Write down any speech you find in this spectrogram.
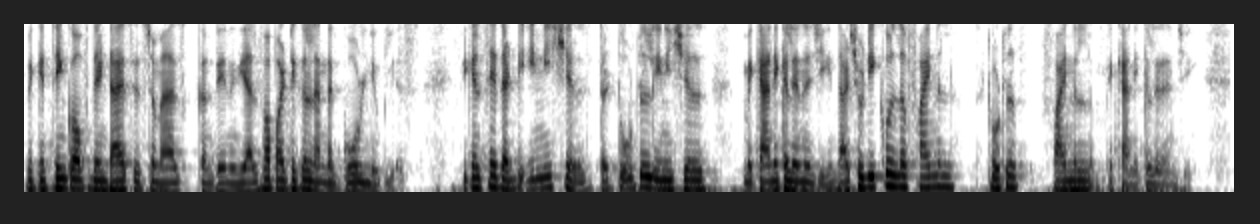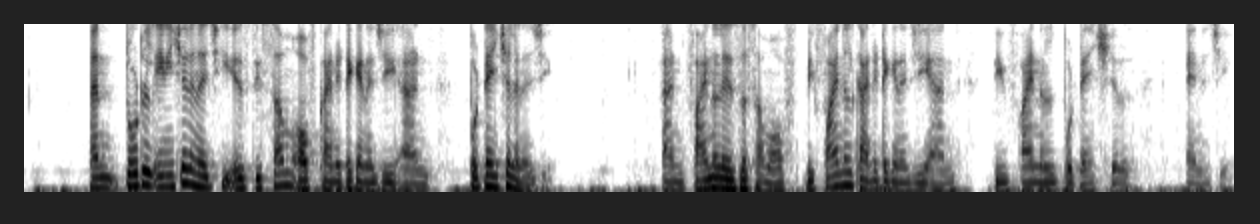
We can think of the entire system as containing the alpha particle and the gold nucleus we can say that the initial, the total initial mechanical energy that should equal the final, the total final mechanical energy. And total initial energy is the sum of kinetic energy and potential energy. And final is the sum of the final kinetic energy and the final potential energy.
